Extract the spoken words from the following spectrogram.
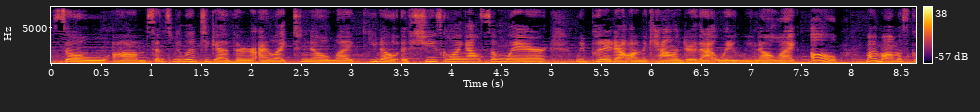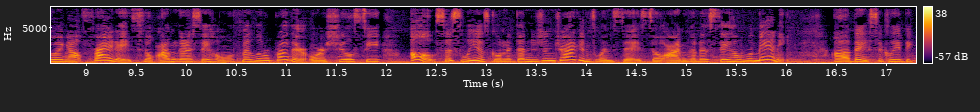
So um, since we live together, I like to know like, you know, if she's going out somewhere, we put it out on the calendar. That way we know like, oh, my mom is going out Friday, so I'm gonna stay home with my little brother. Or she'll see, oh, Sis is going to Dungeons and Dragons Wednesday, so I'm gonna stay home with Manny. Uh, basically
